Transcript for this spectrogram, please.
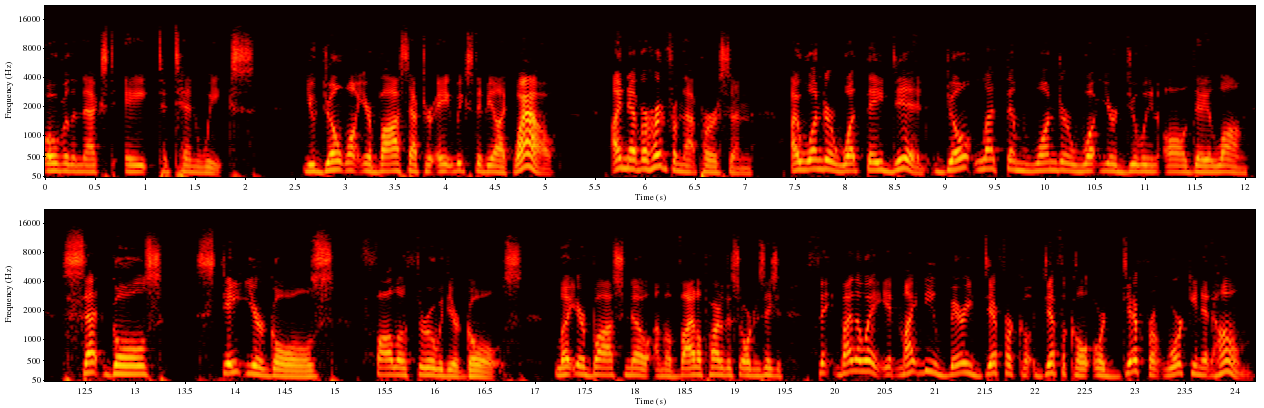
over the next eight to 10 weeks. You don't want your boss after eight weeks to be like, wow, I never heard from that person. I wonder what they did. Don't let them wonder what you're doing all day long. Set goals, state your goals, follow through with your goals. Let your boss know I'm a vital part of this organization. Th- by the way, it might be very difficult, difficult or different working at home.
